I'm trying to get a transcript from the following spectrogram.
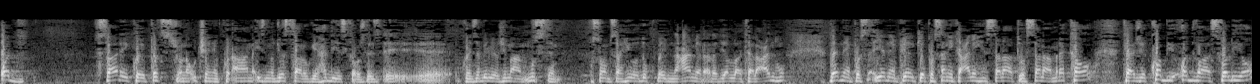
od stvari koje podsjeću na učenje Kur'ana između ostalog je hadis kao što je, e, e koje je zabilio žima muslim u svom sahihu Dukba ibn Amira radijallahu ta'ala anhu da jedne, jedne prilike poslanika alihi salatu wasalam rekao kaže ko bi od vas volio?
